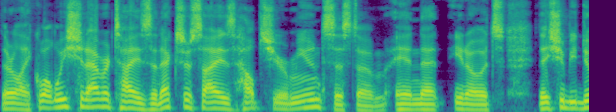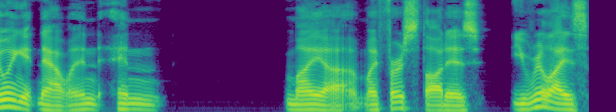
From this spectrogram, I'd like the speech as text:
they're like well we should advertise that exercise helps your immune system and that you know it's they should be doing it now and and my uh my first thought is you realize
